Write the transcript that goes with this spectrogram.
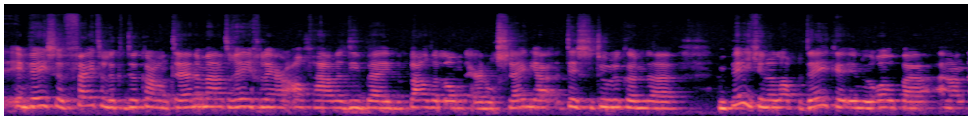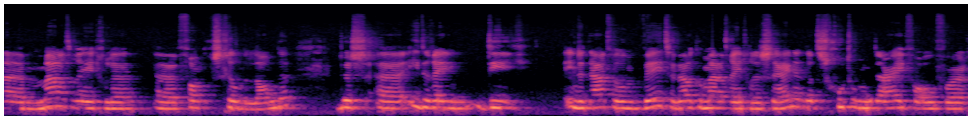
in wezen feitelijk de quarantainemaatregelen eraf halen die bij bepaalde landen er nog zijn. Ja, het is natuurlijk een, uh, een beetje een in Europa aan uh, maatregelen van verschillende landen. Dus iedereen die inderdaad wil weten welke maatregelen er zijn. En dat is goed om daar even over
